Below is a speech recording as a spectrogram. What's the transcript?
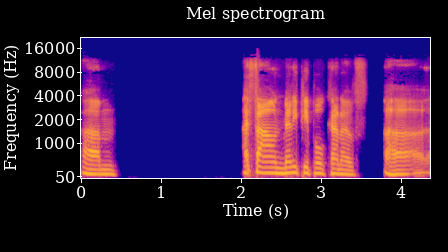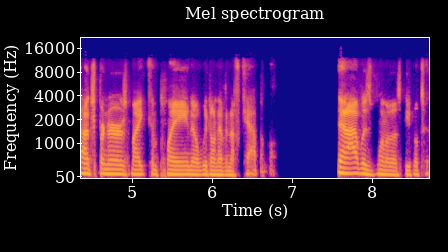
Um, I found many people kind of uh, entrepreneurs might complain, "Oh, we don't have enough capital," and I was one of those people too.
